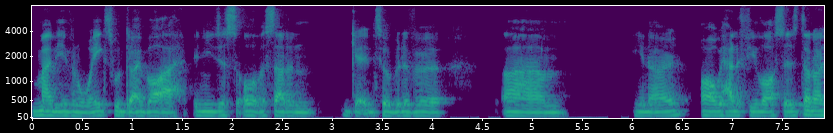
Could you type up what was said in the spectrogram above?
maybe even weeks would go by, and you just all of a sudden get into a bit of a um, you know, oh, we had a few losses. Don't know,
